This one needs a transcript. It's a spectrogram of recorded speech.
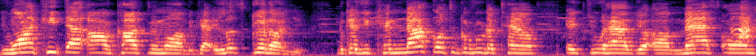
You want to keep that um, costume on because it looks good on you. Because you cannot go to Gerudo Town if you have your uh, mask on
